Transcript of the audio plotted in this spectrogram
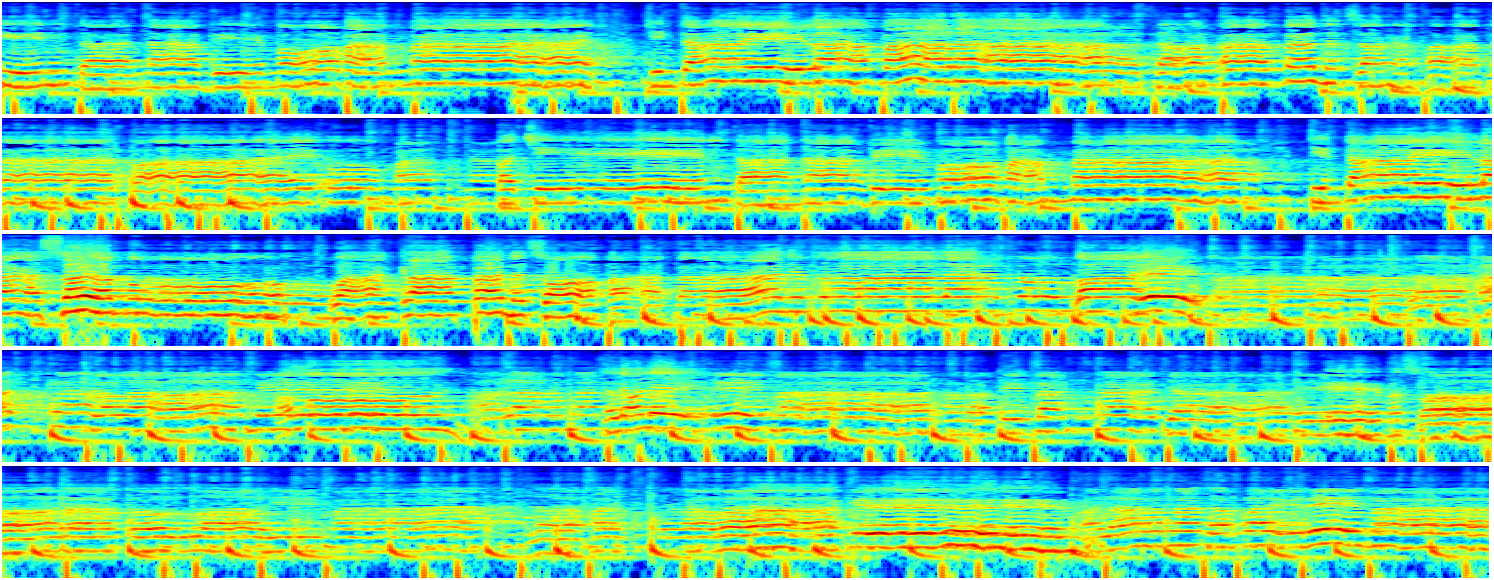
pecinta Nabi Muhammad Cintailah para sahabat-sahabat Wahai umat pecinta Nabi Muhammad Cintailah semua kerabat sahabat Salatullahi لاحت صلاة الله ما لاحت كواكب على مد خير من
